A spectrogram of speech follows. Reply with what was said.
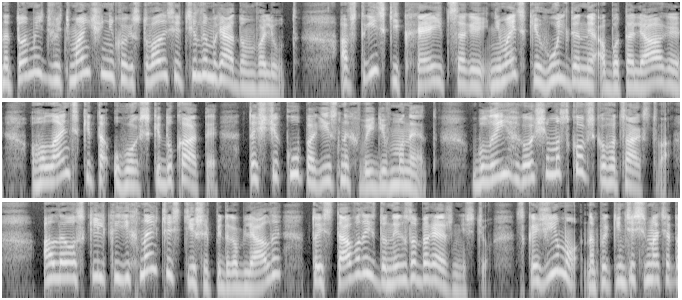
Натомість в Гетьманщині користувалися цілим рядом валют: австрійські крейцери, німецькі гульдени або таляри, голландські та угорські дукати та ще купа різних видів монет. Були й гроші Московського царства, але оскільки їх найчастіше підробляли, то й ставились до них з обережністю. Скажімо, наприкінці 17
